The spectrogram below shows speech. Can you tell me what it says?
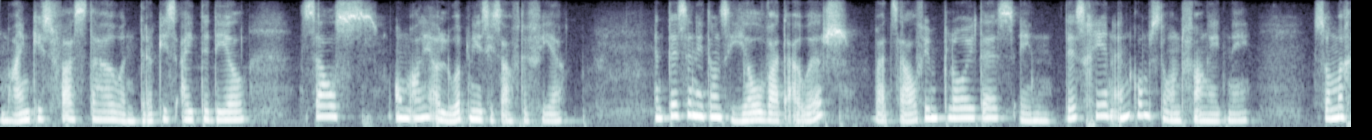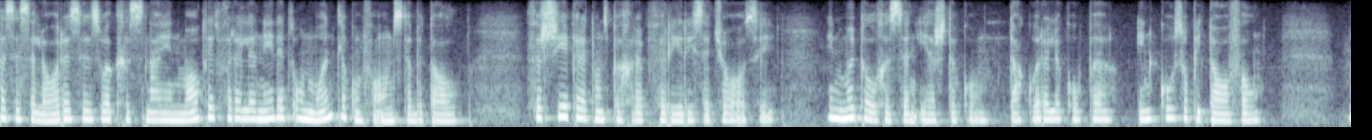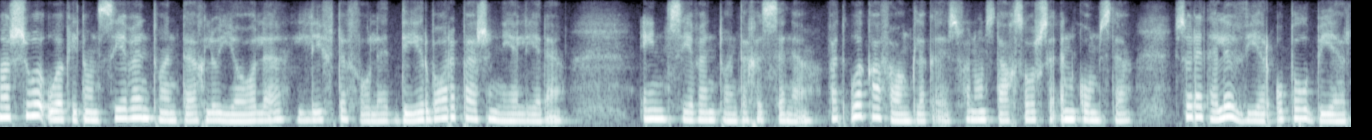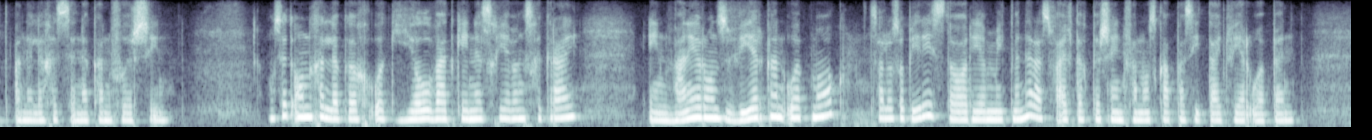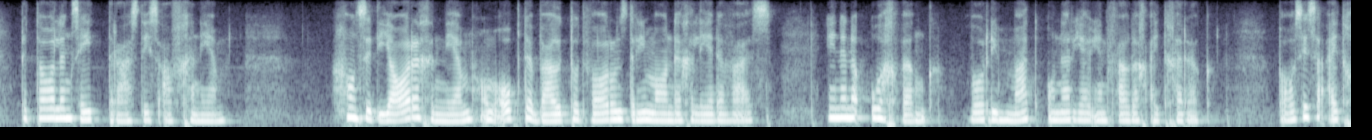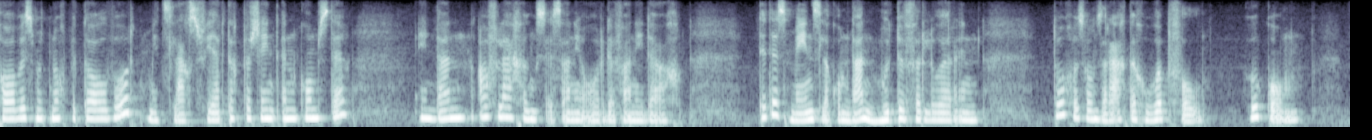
om handjies vas te hou en drukkies uit te deel, selfs om al die ou loopneusies af te vee. Intussen het ons heelwat ouers wat self-employed is en dis geen inkomste ontvang het nie. Sommige se salarisse is ook gesny en maak dit vir hulle net dit onmoontlik om vir ons te betaal. Verseker het ons begrip vir hierdie situasie en moet hul gesin eerste kom, dak oor hulle koppe en kos op die tafel. Maar so ook het ons 27 loyale, liefdevolle, dierbare personeellede en 27 gesinne wat ook afhanklik is van ons dagsorgse inkomste sodat hulle weer op hul beurt aan hulle gesinne kan voorsien. Ons het ongelukkig ook heelwat kennisgewings gekry en wanneer ons weer kan oopmaak, sal ons op hierdie stadium met minder as 50% van ons kapasiteit weer open. Betalings het drasties afgeneem. Ons het jare geneem om op te bou tot waar ons 3 maande gelede was. En in 'n oogwink word die mat onder jou eenvoudig uitgeruk. Basiese uitgawes moet nog betaal word met slegs 40% inkomste en dan afleggings is aan die orde van die dag. Dit is menslik om dan moed te verloor en Tog is ons regtig hoopvol. Hoekom?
